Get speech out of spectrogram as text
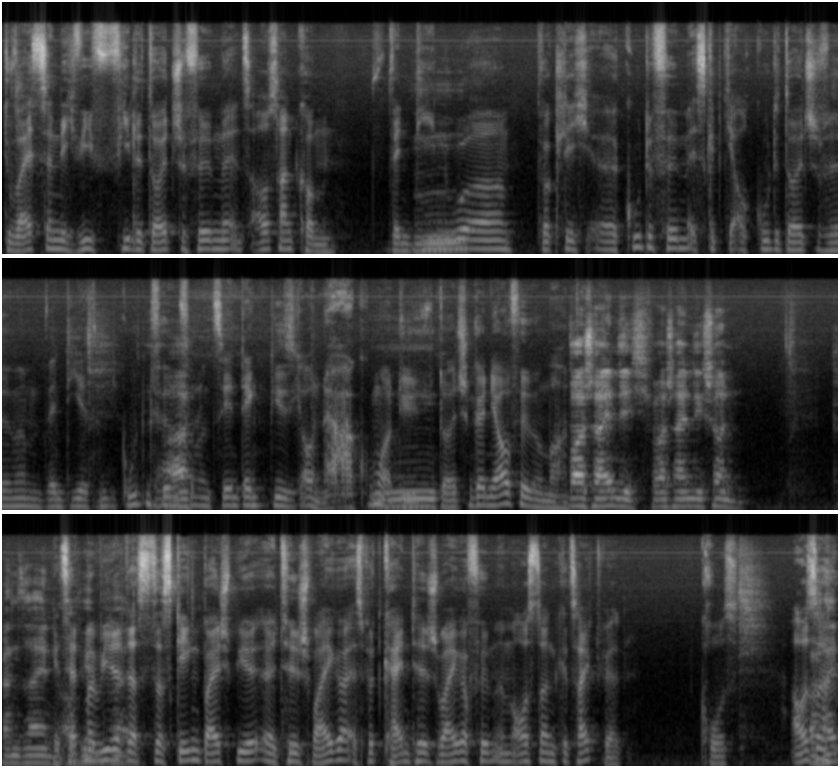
du weißt ja nicht, wie viele deutsche Filme ins Ausland kommen. Wenn die Mhm. nur wirklich äh, gute Filme, es gibt ja auch gute deutsche Filme, wenn die jetzt die guten Filme Ja. Mhm. von uns sehen, denken die sich auch, na guck mal, die Deutschen können ja auch Filme machen. Wahrscheinlich, wahrscheinlich schon. Kann sein. Jetzt hätten wir wieder Fall. das, das Gegenbeispiel äh, Till Schweiger. Es wird kein Till Schweiger-Film im Ausland gezeigt werden. Groß. Außer,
